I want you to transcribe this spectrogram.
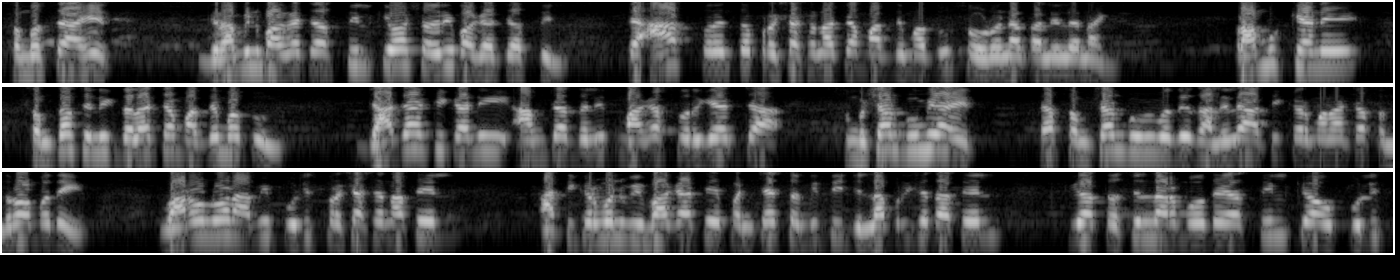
समस्या आहेत ग्रामीण भागाच्या असतील किंवा शहरी भागाच्या असतील त्या आजपर्यंत प्रशासनाच्या माध्यमातून सोडवण्यात आलेल्या नाही. प्रामुख्याने समता सैनिक दलाच्या माध्यमातून ज्या ज्या ठिकाणी आमच्या दलित मागासवर्गीयांच्या स्मशानभूमी आहेत त्या स्मशानभूमीमध्ये झालेल्या अतिक्रमणाच्या संदर्भामध्ये वारंवार आम्ही पोलीस प्रशासन असेल अतिक्रमण विभागाचे पंचायत समिती जिल्हा परिषद असेल किंवा तहसीलदार महोदय असतील किंवा पोलीस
